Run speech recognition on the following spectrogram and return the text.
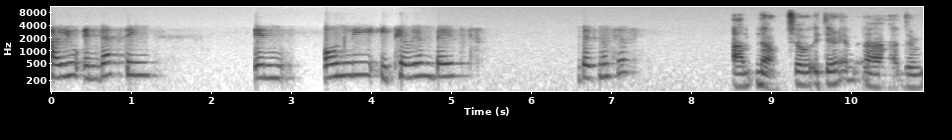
are you investing in only ethereum based businesses um, no. So Ethereum, uh, the,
